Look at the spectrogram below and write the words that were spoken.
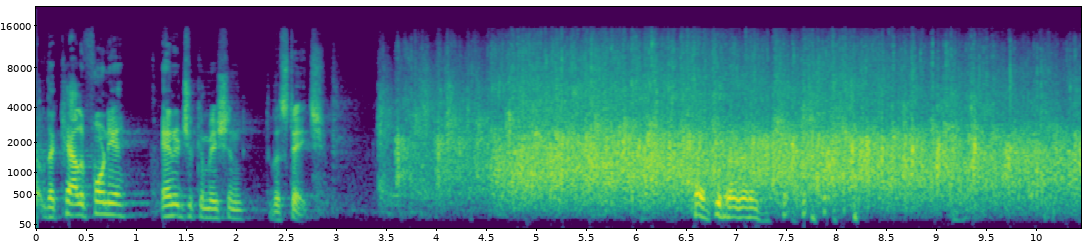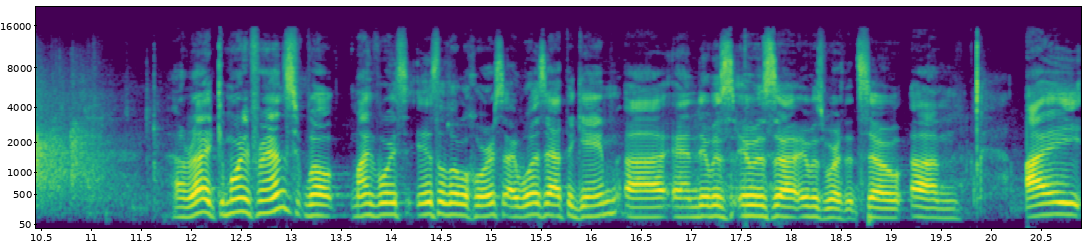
of the California Energy Commission, to the stage. Thank you, All right, good morning, friends. Well, my voice is a little hoarse. I was at the game, uh, and it was, it, was, uh, it was worth it. So um, I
